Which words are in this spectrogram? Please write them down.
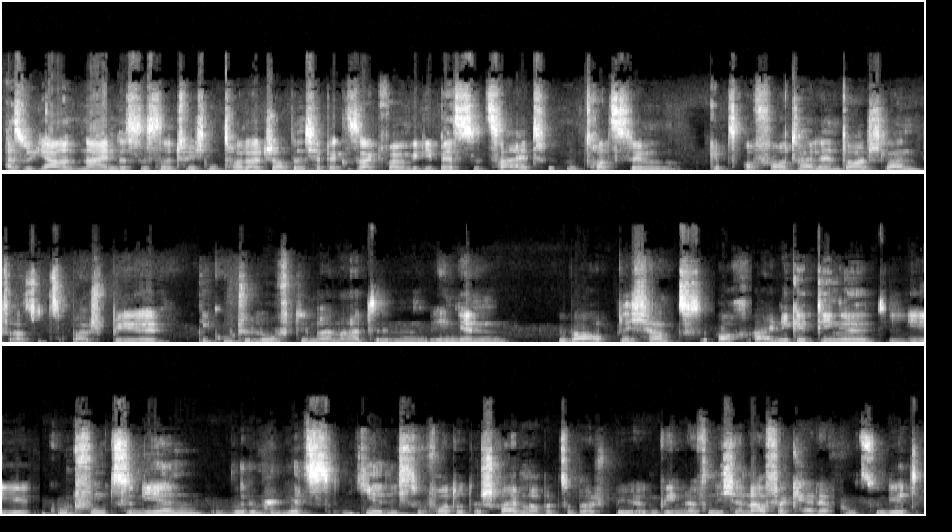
Also ja und nein, das ist natürlich ein toller Job und ich habe ja gesagt, war irgendwie die beste Zeit. Und trotzdem gibt es auch Vorteile in Deutschland, also zum Beispiel die gute Luft, die man hat in Indien überhaupt nicht hat. Auch einige Dinge, die gut funktionieren, würde man jetzt hier nicht sofort unterschreiben, aber zum Beispiel irgendwie ein öffentlicher Nahverkehr, der funktioniert,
